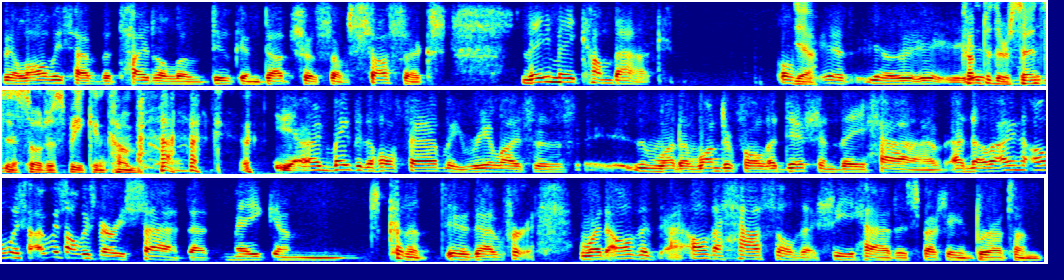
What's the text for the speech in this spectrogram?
They'll always have the title of Duke and Duchess of Sussex. They may come back. Yeah, it, you know, it, come to their senses, so to speak, and come back. yeah, and maybe the whole family realizes what a wonderful addition they have. And I always, I was always very sad that Meghan couldn't uh, that for what all the all the hassle that she had, especially in Britain,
